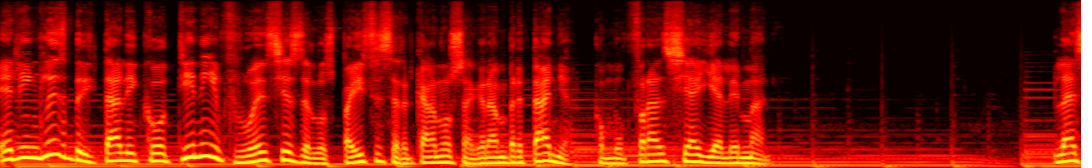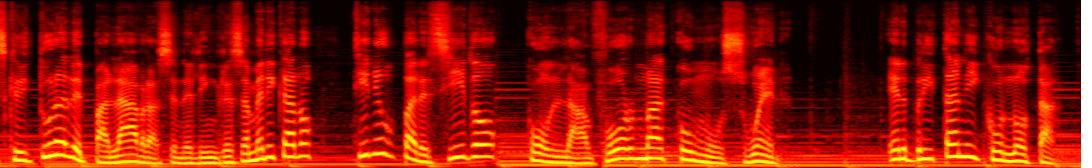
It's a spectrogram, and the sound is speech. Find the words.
El inglés británico tiene influencias de los países cercanos a Gran Bretaña, como Francia y Alemania. La escritura de palabras en el inglés americano tiene un parecido con la forma como suena. El británico no tanto.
